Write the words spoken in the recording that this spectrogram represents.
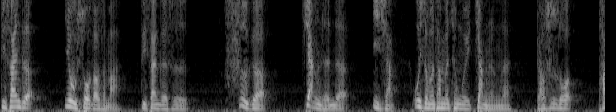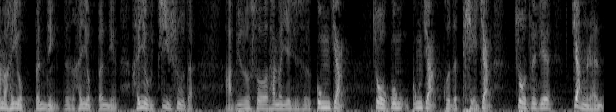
第三个又说到什么？第三个是四个匠人的意象。为什么他们称为匠人呢？表示说他们很有本领，这是很有本领、很有技术的啊。比如说，他们也许是工匠、做工工匠或者铁匠，做这些。匠人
